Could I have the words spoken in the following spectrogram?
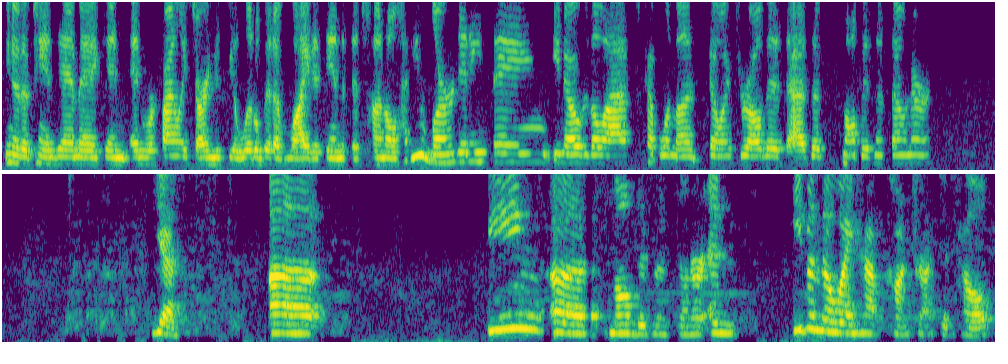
you know the pandemic and and we're finally starting to see a little bit of light at the end of the tunnel. Have you learned anything you know over the last couple of months going through all this as a small business owner? Yes. Uh, being a small business owner and even though i have contracted help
